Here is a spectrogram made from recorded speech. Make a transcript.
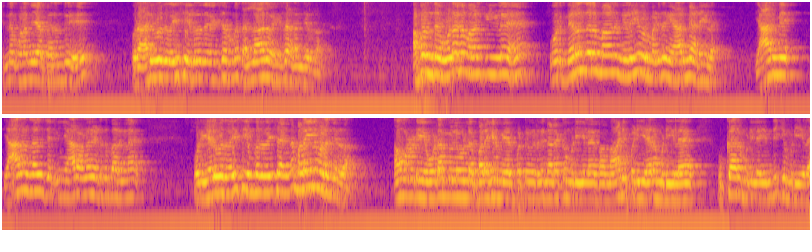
சின்ன குழந்தையா பிறந்து ஒரு அறுபது வயசு எழுபது வயசு ரொம்ப தள்ளாத வயசு அடைஞ்சிருந்தான். அப்போ இந்த உலக வாழ்க்கையில ஒரு நிரந்தரமான நிலையை ஒரு மனிதன் யாருமே அடையல. யாருமே யாரா இருந்தாலும் சரி நீங்க யாரை வேணாலும் எடுத்து பாருங்களேன். ஒரு எழுபது வயசு எண்பது வயசு ஆயிருந்தா பலகீனம் அடைஞ்சிருந்தான். அவங்களுடைய உடம்பில் உள்ள பலகீனம் ஏற்பட்டு விடுது நடக்க முடியல மாடிப்படி ஏற முடியல உட்கார முடியல எந்திக்க முடியல.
